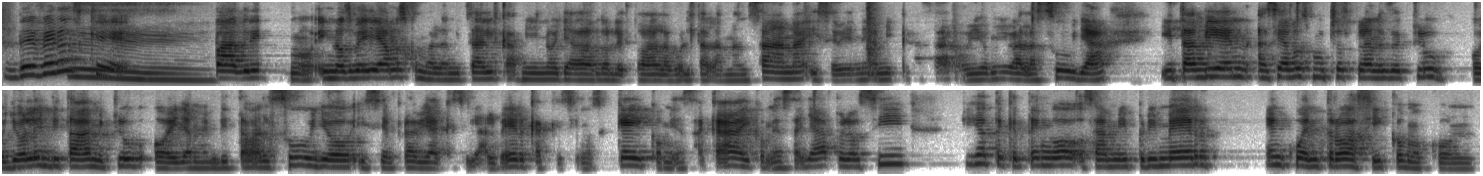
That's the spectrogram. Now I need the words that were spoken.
de veras que padrísimo. Y nos veíamos como a la mitad del camino, ya dándole toda la vuelta a la manzana y se venía a mi casa o yo me iba a la suya. Y también hacíamos muchos planes de club, o yo le invitaba a mi club o ella me invitaba al suyo y siempre había que si la alberca, que si no sé qué, y comías acá y comías allá. Pero sí, fíjate que tengo, o sea, mi primer encuentro así como con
